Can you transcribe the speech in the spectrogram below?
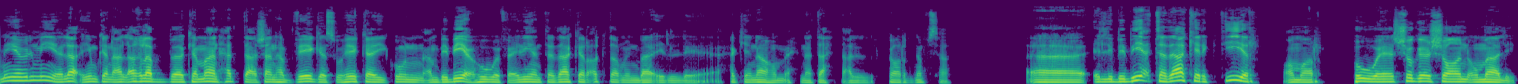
مية بالمية. لا يمكن على الأغلب كمان حتى عشانها بفيغاس وهيك يكون عم ببيع هو فعليا تذاكر أكثر من باقي اللي حكيناهم إحنا تحت على ال card نفسها. آه اللي ببيع تذاكر كتير عمر هو شوجر شون أومالي.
